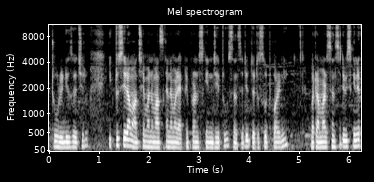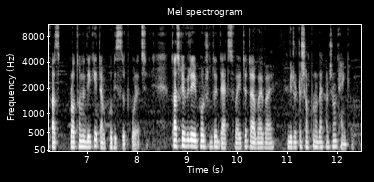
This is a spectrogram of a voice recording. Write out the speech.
একটু রিডিউস হয়েছিল। একটু সিরাম আছে মানে মাঝখানে আমার একটি ফ্রন্ট স্কিন যেহেতু সেন্সিটিভ তো এটা স্যুট করেনি। বাট আমার সেন্সিটিভ স্কিনে ফার্স্ট প্রথমে দেখে এটা খুবই স্যুট করেছে। তো আজকের ভিডিও এই পর্যন্ত that's why tata bye bye ভিডিওটা সম্পূর্ণ দেখার জন্য থ্যাংক ইউ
